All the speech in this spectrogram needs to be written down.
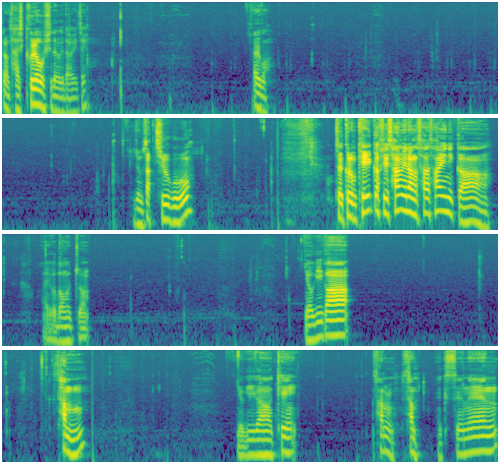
그럼 다시 그려봅시다. 여기다가 이제. 아이고. 좀 싹 지우고. 자, 그럼 K 값이 3이랑 4 사이니까 아, 이거 너무 좀 여기가 3 여기가 K 3, 3. x는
